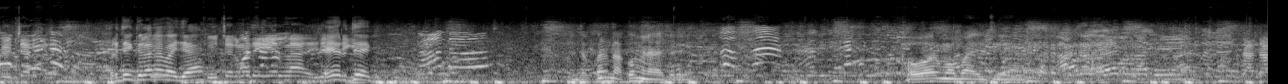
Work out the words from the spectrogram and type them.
फ्युचर ऋतिक तुला काय पाहिजे? फ्युचरमध्ये येईल ना हे ऋतिक. दुकान दाखव मला तरी कवर मोबाईलची दादा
